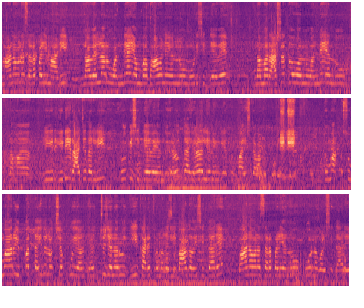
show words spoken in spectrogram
ಮಾನವನ ಸರಪಳಿ ಮಾಡಿ ನಾವೆಲ್ಲರೂ ಒಂದೇ ಎಂಬ ಭಾವನೆಯನ್ನು ಮೂಡಿಸಿದ್ದೇವೆ. ನಮ್ಮ ರಾಷ್ಟ್ರತ್ವವನ್ನು ಒಂದೇ ಎಂದು ನಮ್ಮ ಇಡೀ ರಾಜ್ಯದಲ್ಲಿ ರೂಪಿಸಿದ್ದೇವೆ ಎಂದು ಹೇಳುತ್ತಾ ಹೇಳಲಿ ನನಗೆ ತುಂಬ ಇಷ್ಟವಾಗುತ್ತಿದೆ. ಸುಮಾರು ಇಪ್ಪತ್ತೈದು ಲಕ್ಷಕ್ಕೂ ಹೆಚ್ಚು ಜನರು ಈ ಕಾರ್ಯಕ್ರಮದಲ್ಲಿ ಭಾಗವಹಿಸಿದ್ದಾರೆ. ಮಾನವನ ಸರಪಳಿಯನ್ನು ಪೂರ್ಣಗೊಳಿಸಿದ್ದಾರೆ.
